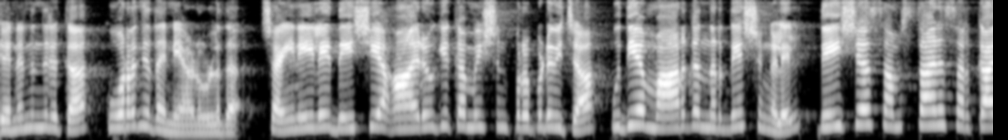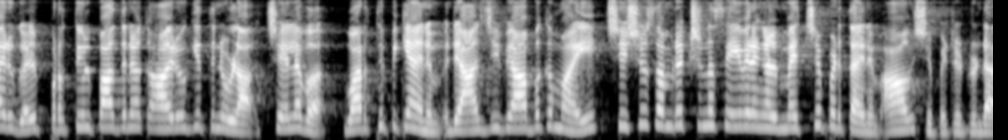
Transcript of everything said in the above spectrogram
ജനനനിരക്ക് കുറഞ്ഞു തന്നെയാണുള്ളത്. ചൈനയിലെ ദേശീയ ആരോഗ്യ കമ്മീഷൻ പുറപ്പെടുവിച്ച പുതിയ മാർഗനിർദ്ദേശങ്ങളിൽ ദേശീയ സംസ്ഥാന സർക്കാരുകൾ പ്രത്യുൽപാദന ആരോഗ്യത്തിനുള്ള ചെലവ് വർദ്ധിപ്പിക്കാനും രാജ്യവ്യാപകമായി ശിശു സംരക്ഷണ സേവനങ്ങൾ മെച്ചപ്പെടുത്താനും ആവശ്യപ്പെട്ടിട്ടുണ്ട്.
